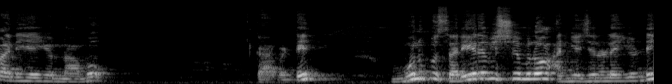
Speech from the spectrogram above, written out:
పని అయి ఉన్నాము. కాబట్టి మునుపు శరీర విషయంలో అన్యజనులయ్యుండి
